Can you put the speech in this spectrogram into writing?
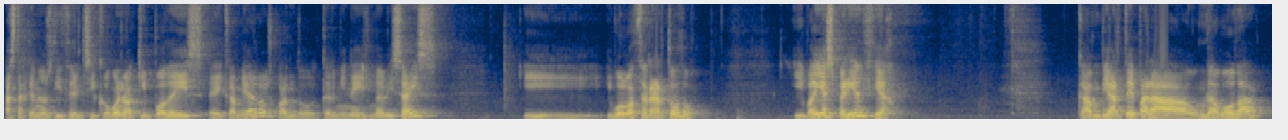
hasta que nos dice el chico, bueno, aquí podéis eh, cambiaros, cuando terminéis me avisáis y, vuelvo a cerrar todo. Y vaya experiencia. Cambiarte para una boda,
